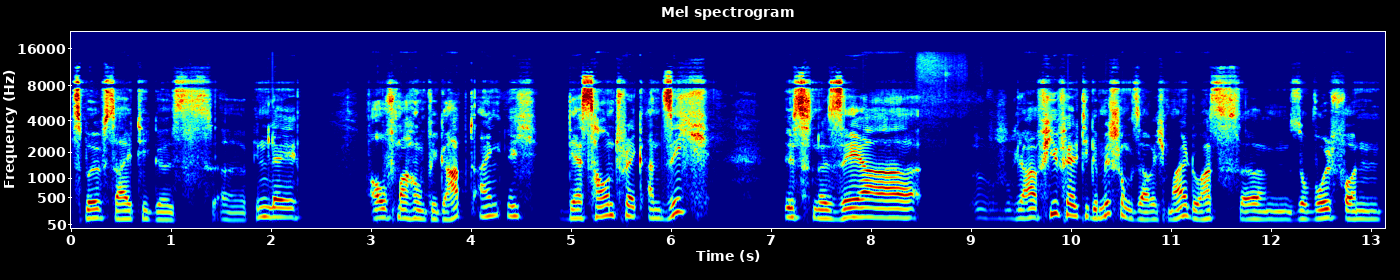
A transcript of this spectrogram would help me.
Zwölfseitiges äh, Inlay, Aufmachung wie gehabt eigentlich. Der Soundtrack an sich ist eine sehr ja, vielfältige Mischung, sage ich mal. Du hast ähm, sowohl von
